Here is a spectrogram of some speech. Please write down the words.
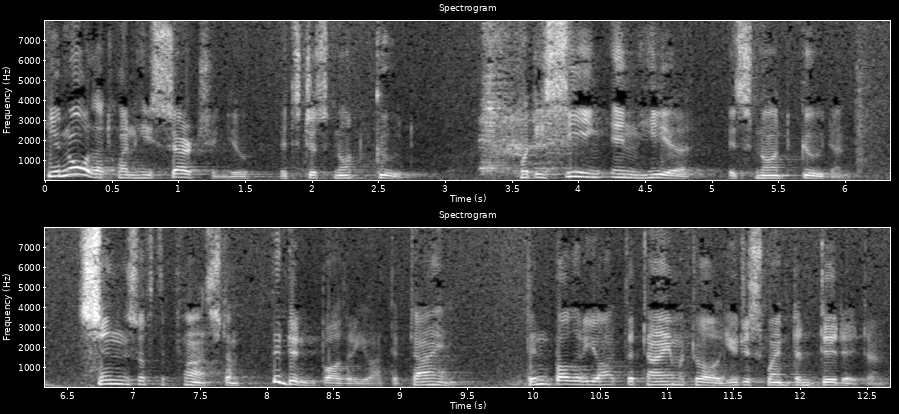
You know that when He's searching you, it's just not good. What He's seeing in here is not good. And sins of the past, and they didn't bother you at the time. Didn't bother you at the time at all. You just went and did it. And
